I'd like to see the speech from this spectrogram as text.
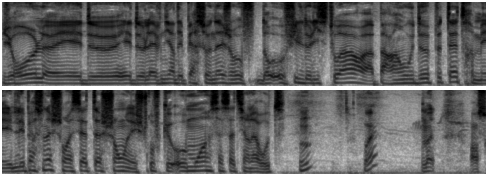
du rôle et de et de l'avenir des personnages au, fil de l'histoire, à part un ou deux peut-être, mais les personnages sont assez attachants et je trouve qu'au moins ça, ça tient la route. Alors, ce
